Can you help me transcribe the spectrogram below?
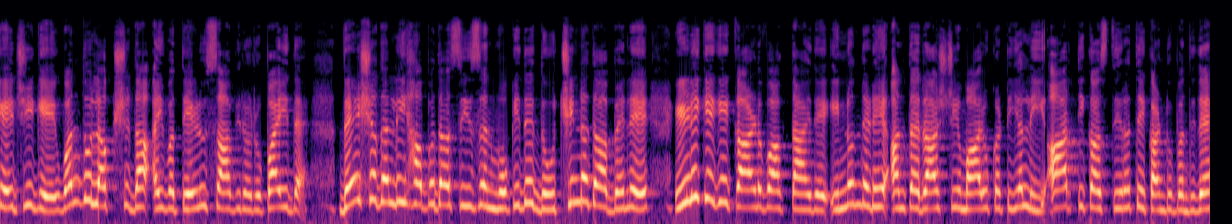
ಕೆಜಿಗೆ ಒಂದು ಲಕ್ಷದ ಐವತ್ತೇಳು ಸಾವಿರ ರೂಪಾಯಿ ಇದೆ. ದೇಶದಲ್ಲಿ ಹಬ್ಬದ ಸೀಸನ್ ಮುಗಿದಿದ್ದು ಚಿನ್ನದ ಬೆಲೆ ಇಳಿಕೆಗೆ ಕಾರಣವಾಗ್ತಾ ಇದೆ. ಇನ್ನೊಂದೆಡೆ ಅಂತಾರಾಷ್ಟ್ರೀಯ ಮಾರುಕಟ್ಟೆಯಲ್ಲಿ ಆರ್ಥಿಕ ಸ್ಥಿರತೆ ಕಂಡುಬಂದಿದೆ.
